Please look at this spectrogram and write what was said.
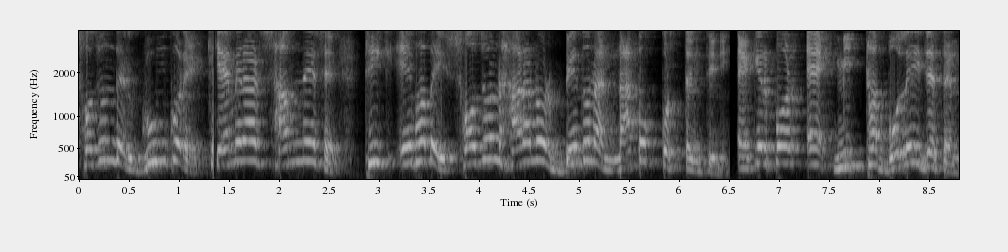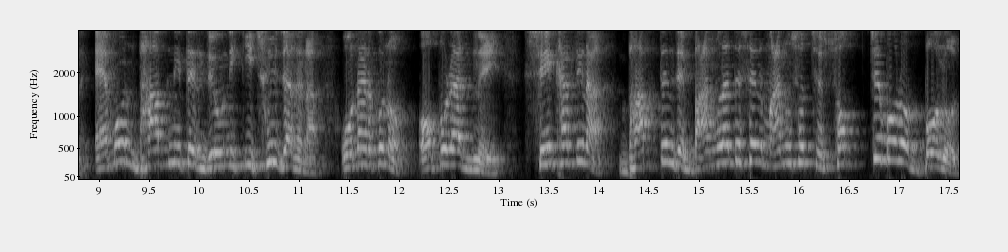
স্বজনদের গুম করে ক্যামেরার সামনে এসে ঠিক এভাবেই স্বজন হারানোর বেদনার নাটক করতেন তিনি। একের পর এক মিথ্যা বলেই যেতেন, এমন ভাব নিতেন যে উনি কিছুই জানে না, ওনার কোনো অপরাধ নেই। শেখ হাসিনা ভাবতেন যে বাংলাদেশের মানুষ হচ্ছে সবচেয়ে বড় বলদ,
